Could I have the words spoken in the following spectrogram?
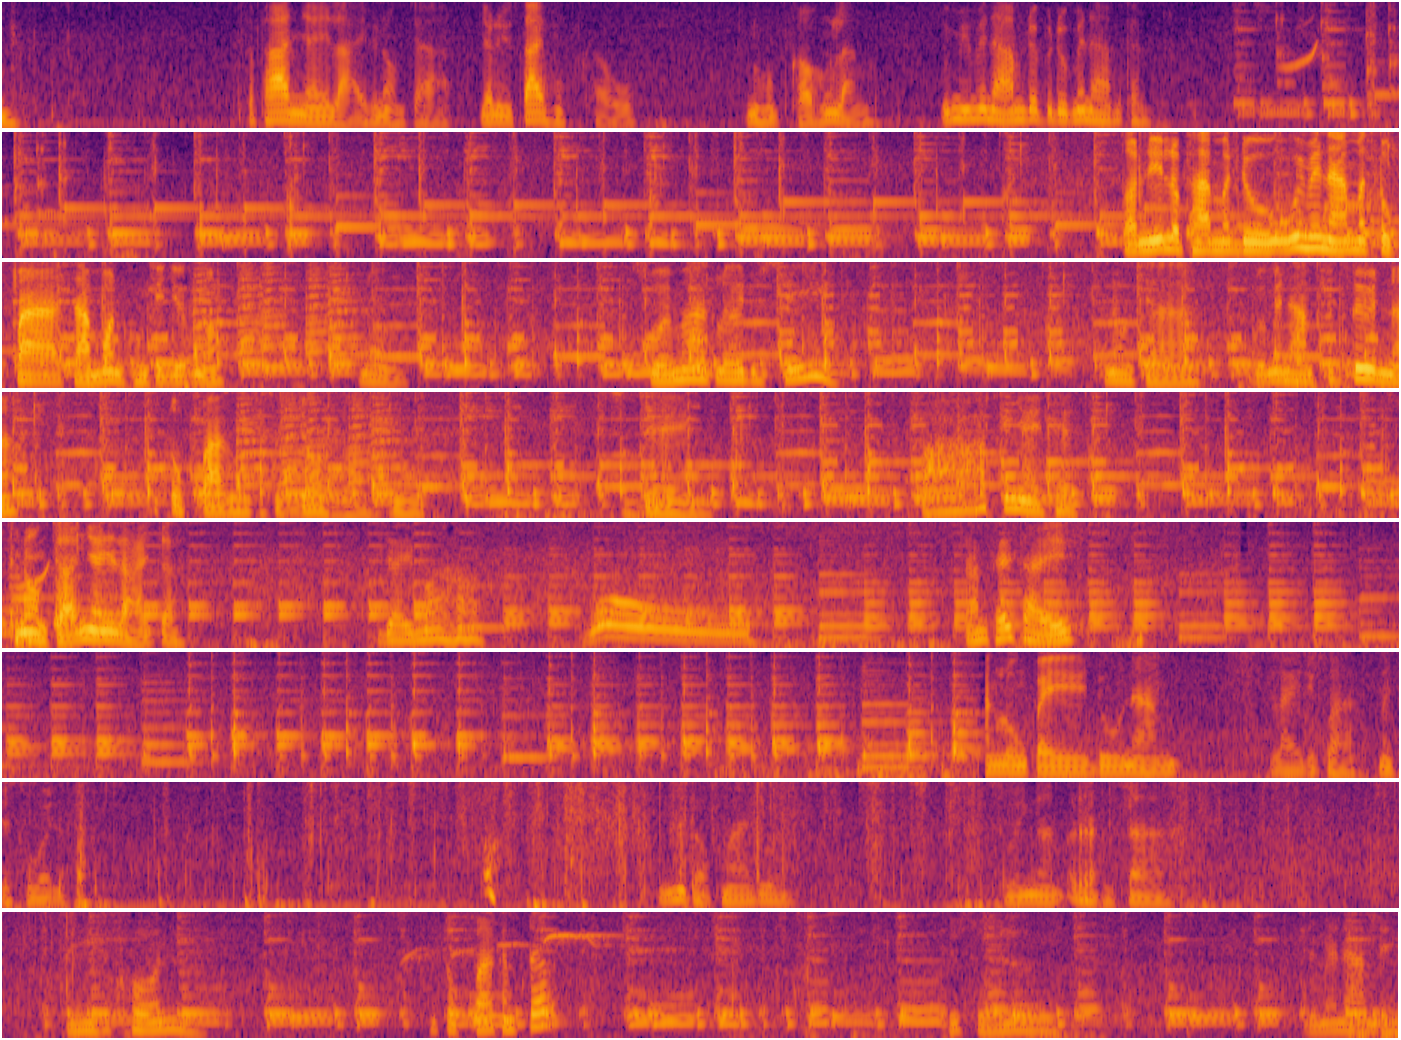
สะพานใหญ่หลายพี่น้องจ๋าย่าเราอยู่ใต้หุบเขามีหุบเขาข้างหลังอุ๊ยมีแม่น้ำด้วยไปดูแม่น้ำกันตอนนี้เราพามาดูอุ้ยแม่น้ำมาตกปลาแซลมอนคงจะเยอะเนาะน้องสวยมากเลยดูสิพี่น้องจ๋าดูแม่น้ำตื้นๆนะตกปลาคงจะสุดยอดเลยดู แดงปลาดก็ใหญ่แท้พี่น้องจ๋าใหญ่หลายจ้ะ ใหญ่มากว้าวน้ำใสๆทางลงไปดูน้ำไหลดีกว่า มันจะสวยหรือเปล่ามีดอกไม้ด้วยส วยงามอร่ามตานี่ทุกคนตกปลากันเตอะสวยๆเลย ดูแม่น้ำดิ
